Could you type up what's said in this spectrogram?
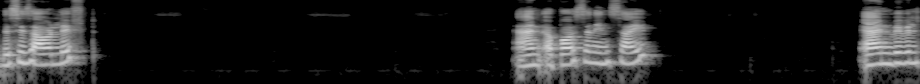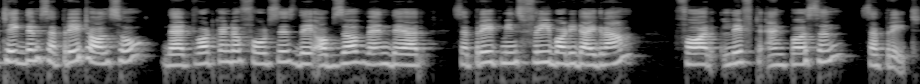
This is our lift and a person inside and we will take them separate also that what kind of forces they observe when they are separate means free body diagram for lift and person separate.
